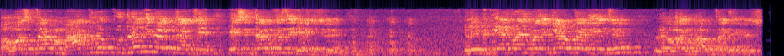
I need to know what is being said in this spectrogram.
અવસ્થા માત્ર કુદરતી રચના છે, એ સિદ્ધાંત ખસી જાય છે. એટલે વિજ્ઞાન પાસે ક્યાં આવતા રહીએ છે વ્યવહારમાં આવતા રહીએ છે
